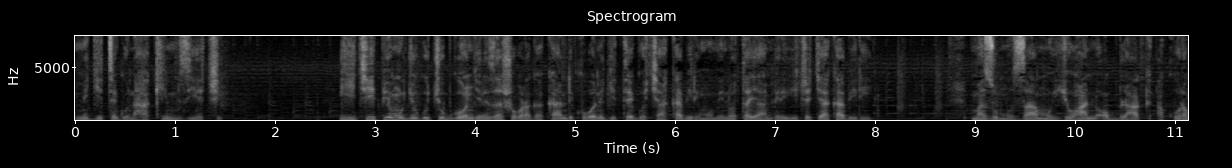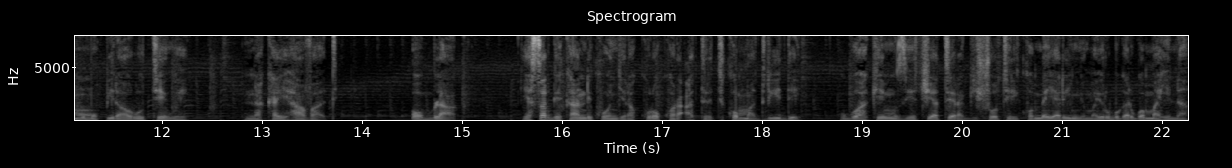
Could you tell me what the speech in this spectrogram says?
n'igitego na hakim ziyeci iyi kipe yo mu gihugu cy'ubwongereza yashoboraga kandi kubona igitego cya kabiri mu minota ya mbere y'igice cya kabiri. Maze umuzamu yohan oblak akuramo umupira wari utewe na kai havard oblak yasabwe kandi kongera kurokora atletico madrid ubwo hakimu ziyeci yateraga ishoti rikomeye ari inyuma y'urubuga rw'amahina.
